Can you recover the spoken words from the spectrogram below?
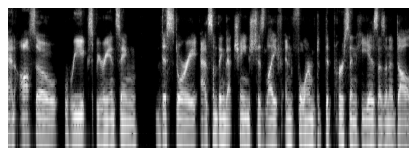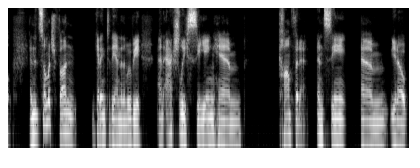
and also re-experiencing this story as something that changed his life and formed the person he is as an adult. And it's so much fun getting to the end of the movie and actually seeing him confident and seeing him, you know,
